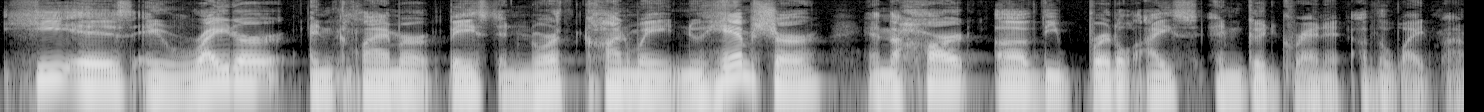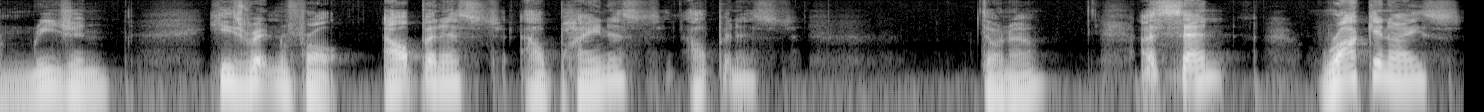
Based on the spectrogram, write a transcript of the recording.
He is a writer and climber based in North Conway, New Hampshire, in the heart of the brittle ice and good granite of the White Mountain region. He's written for Alpinist, Alpinist, Alpinist, don't know, Ascent, Rock and Ice,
